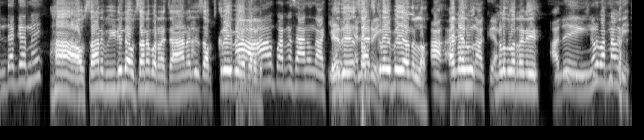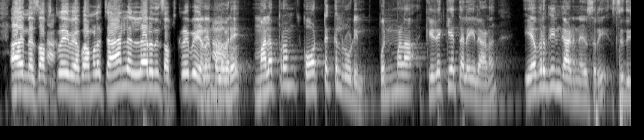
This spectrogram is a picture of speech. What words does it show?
എന്താ പറഞ്ഞേ? ആ അവസാനം വീഡിയോന്റെ അവസാനം പറഞ്ഞ ചാനൽ സബ്സ്ക്രൈബ് ചെയ്യാൻ പറഞ്ഞു ആ പറഞ്ഞ സാധനം സബ്സ്ക്രൈബ് ചെയ്യാന്നുള്ള? നിങ്ങളത് പറഞ്ഞേ? അത് നിങ്ങൾ പറഞ്ഞാൽ മതി. അതന്നെ സബ്സ്ക്രൈബ് ചെയ്യാം. അപ്പൊ നമ്മളെ ചാനൽ എല്ലാവരും ഒന്ന് സബ്സ്ക്രൈബ് ചെയ്യണം. മലപ്പുറം കോട്ടക്കൽ റോഡിൽ പൊന്മള കിഴക്കേ തലയിലാണ് എവർഗ്രീൻ ഗാർഡൻ നഴ്സറി സ്ഥിതി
